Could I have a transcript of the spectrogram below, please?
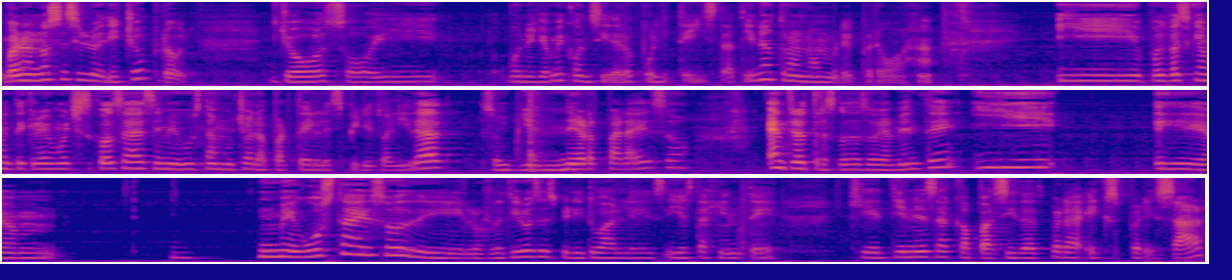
Bueno, no sé si lo he dicho, pero yo soy, bueno, yo me considero politeísta. Tiene otro nombre, pero ajá. Y pues básicamente creo en muchas cosas y me gusta mucho la parte de la espiritualidad. Soy bien nerd para eso, entre otras cosas obviamente. Y em, me gusta eso de los retiros espirituales y esta gente que tiene esa capacidad para expresar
